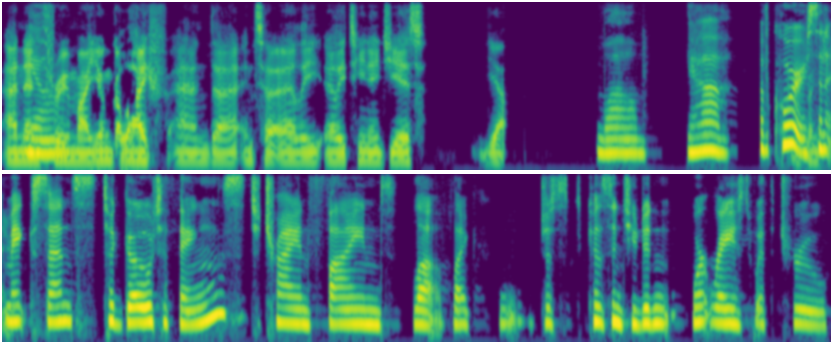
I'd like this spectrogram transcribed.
and then yeah. through my younger life and uh, into early early teenage years. Yeah. Wow. Yeah. Of course, oh, and it makes sense to go to things to try and find love. Like just because since you didn't weren't raised with true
